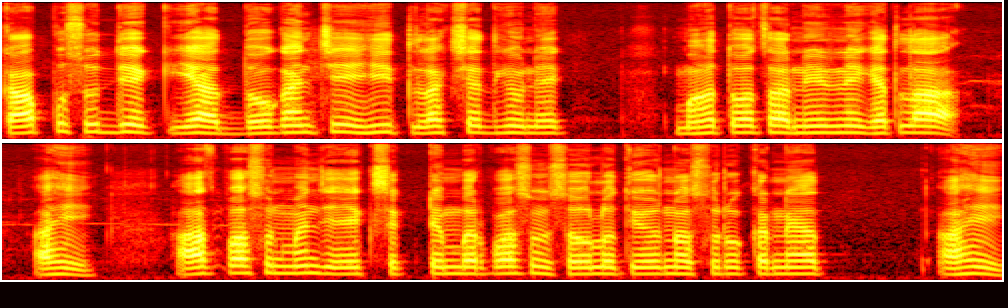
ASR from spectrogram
कापूस उद्योग या दोघांचे हित लक्षात घेऊन एक महत्त्वाचा निर्णय घेतला आहे. आजपासून म्हणजे एक सप्टेंबरपासून सवलत योजना सुरू करण्यात आहे.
